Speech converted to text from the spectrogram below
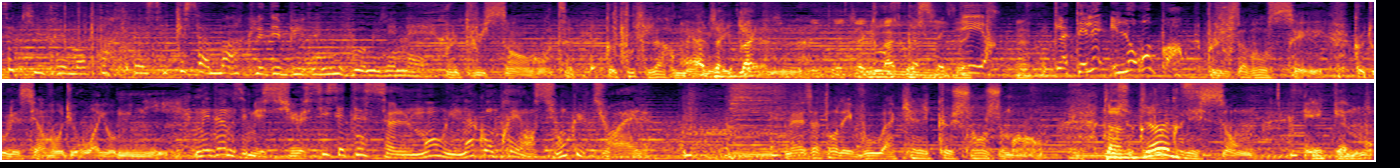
Ce qui est vraiment parfait, c'est que ça marque le début d'un nouveau millénaire. Plus puissante que toute l'armée Ah, Jack Black. américaine. Jack Black que la télé, l'auront pas. Plus avancée que tous les cerveaux du Royaume-Uni. Mesdames et messieurs, si c'était seulement une incompréhension culturelle. Mais attendez-vous à quelques changements Tom dans ce que Jones. nous connaissons et aimons.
